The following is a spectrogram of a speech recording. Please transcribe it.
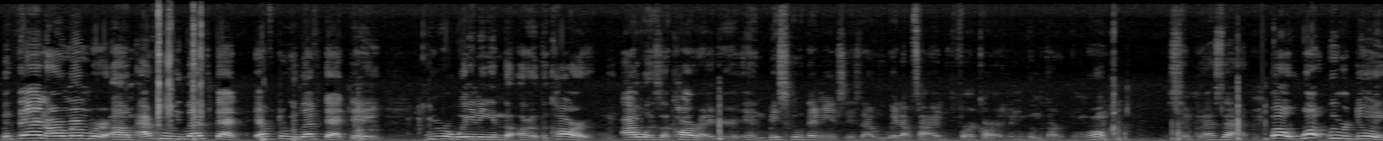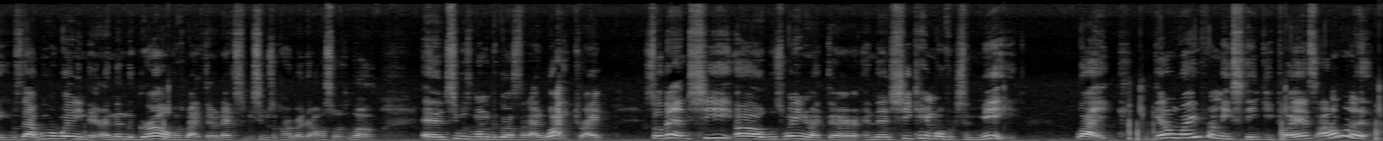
But then I remember um, after we left that after we left that day, we were waiting in the uh, the car. I was a car rider, and basically what that means is that we wait outside for a car, and then we go in the car and go home. Simple as that. But what we were doing was that we were waiting there, and then the girl was right there next to me. She was a car rider also as well, and she was one of the girls that I liked, right? So then she uh, was waiting right there, and then she came over to me, like, "Get away from me, stinky plants! I don't want to.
